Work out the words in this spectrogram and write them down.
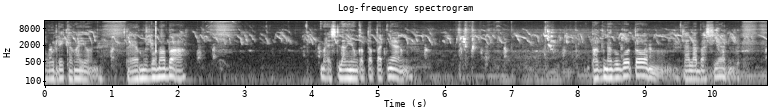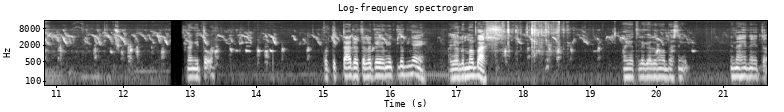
Huli ka ngayon. Kaya mo bumaba ah. Mais lang yung katapat niyan. Pag nagugutom, lalabas yan. Lang ito. Protektado talaga yung itlog niya eh. Ayaw lumabas. Ayaw talaga lumabas ng inahin na ito.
